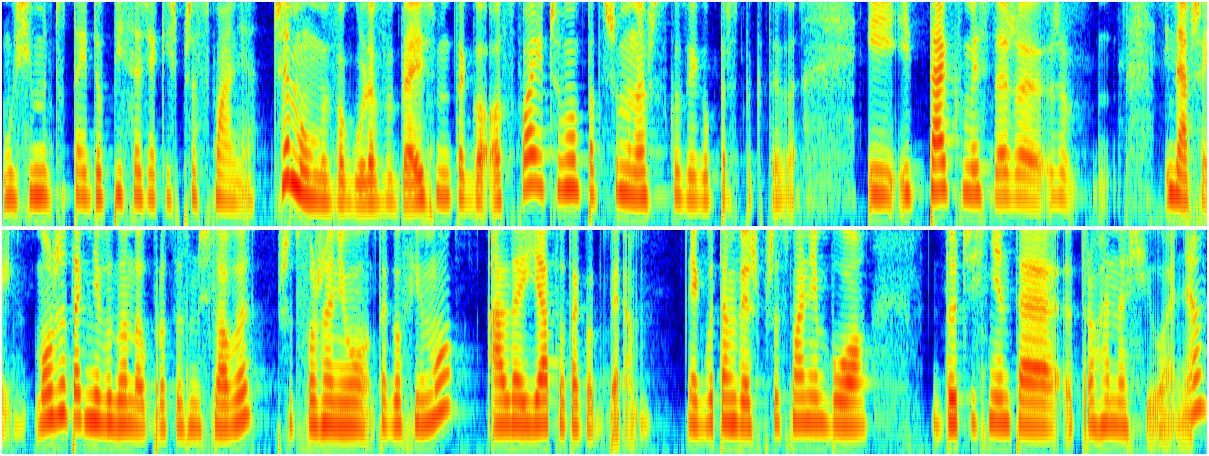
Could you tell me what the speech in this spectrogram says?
musimy tutaj dopisać jakieś przesłanie. Czemu my w ogóle wybraliśmy tego osła i czemu patrzymy na wszystko z jego perspektywy? I, i tak myślę, że, że inaczej. Może tak nie wyglądał proces myślowy przy tworzeniu tego filmu, ale ja to tak odbieram. Jakby tam, wiesz, przesłanie było dociśnięte trochę na siłę, nie?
